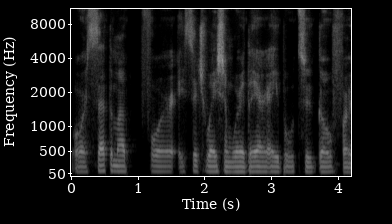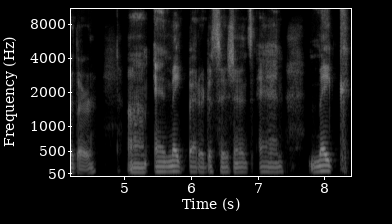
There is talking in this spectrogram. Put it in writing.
or set them up for a situation where they are able to go further um, and make better decisions and make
